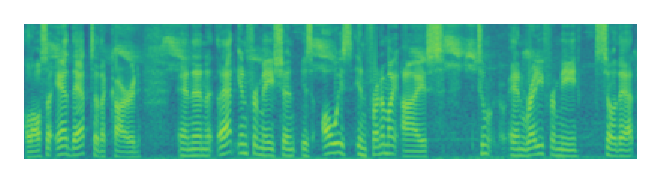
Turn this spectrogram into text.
I'll also add that to the card. And then that information is always in front of my eyes to, and ready for me so that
